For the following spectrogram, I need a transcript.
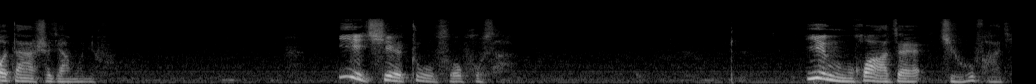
不但释迦牟尼佛，一切诸佛菩萨应化在九法界，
